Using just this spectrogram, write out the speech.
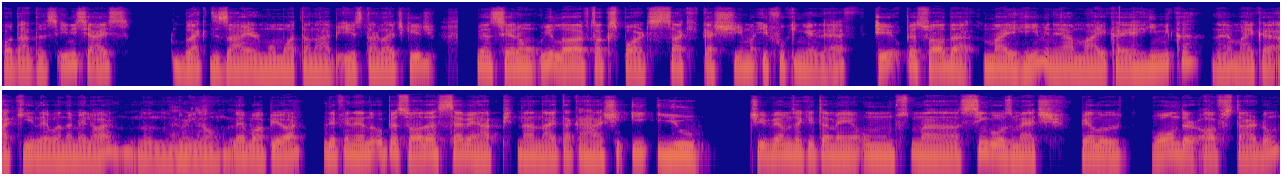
rodadas iniciais, Black Desire, Momo Watanabe e Starlight Kid venceram We Love, Talk Sports, Saki Kashima e Fuking LF. E o pessoal da My né? A Maika é rímica, né? Maika aqui levando a melhor, no, no é domingão verdade. levou a pior. Defendendo o pessoal da 7-Up, Nanai Takahashi e Yu. Tivemos aqui também um, uma singles match pelo Wonder of Stardom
